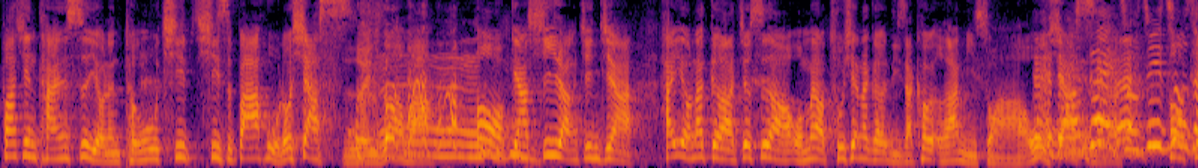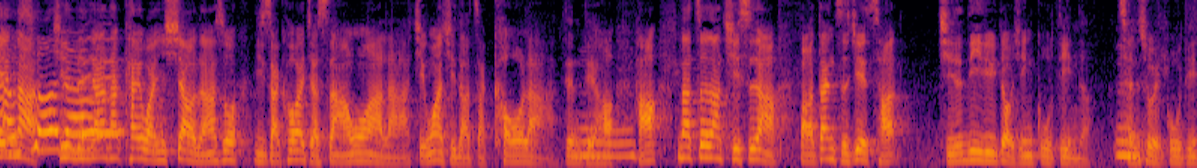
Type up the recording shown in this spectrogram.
发现台南市有人囤屋七七十八户，我都吓死了，你知道吗？哦，跟西朗金甲，还有那个啊，就是啊，我们有出现那个李扎扣俄阿米刷啊，我也吓死了。对，主机处长说的。其实人家他开玩笑的，他说李扎扣还讲三万啦，几万起到十扣啦，对不对哈？好，那这样其实啊，保单直接查，其实利率都已经固定了，成数也固定，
